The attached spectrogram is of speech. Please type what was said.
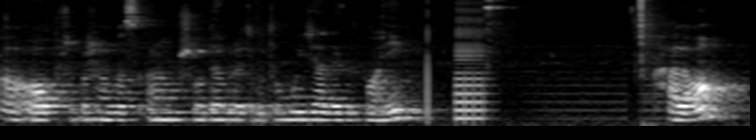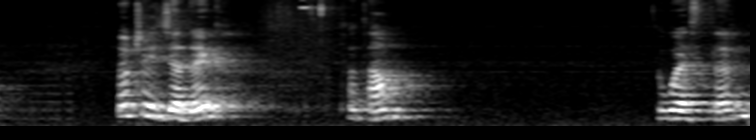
O, o, przepraszam Was, ale muszę odebrać, bo to mój dziadek dzwoni. Halo? No cześć dziadek. Co tam? Western.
